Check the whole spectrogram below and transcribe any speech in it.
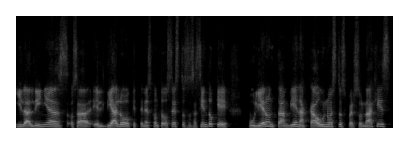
y las líneas, o sea, el diálogo que tenés con todos estos, o sea, siento que pulieron tan bien a cada uno de estos personajes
